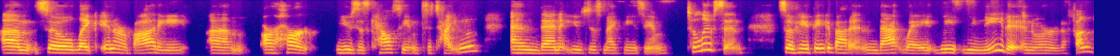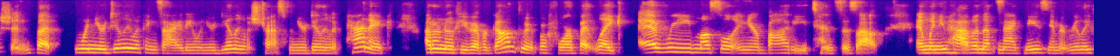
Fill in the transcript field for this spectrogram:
Um, so, like in our body, um, our heart uses calcium to tighten and then it uses magnesium to loosen. So if you think about it in that way, we, we need it in order to function. But when you're dealing with anxiety, when you're dealing with stress, when you're dealing with panic, I don't know if you've ever gone through it before, but like every muscle in your body tenses up. And when you have enough magnesium, it really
